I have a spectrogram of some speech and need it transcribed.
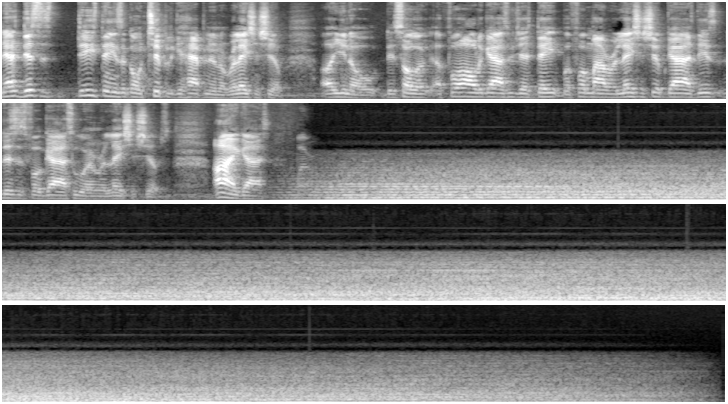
that this is these things are gonna typically happen in a relationship uh, you know, so uh, for all the guys who just date, but for my relationship guys, this this is for guys who are in relationships. All right, guys.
